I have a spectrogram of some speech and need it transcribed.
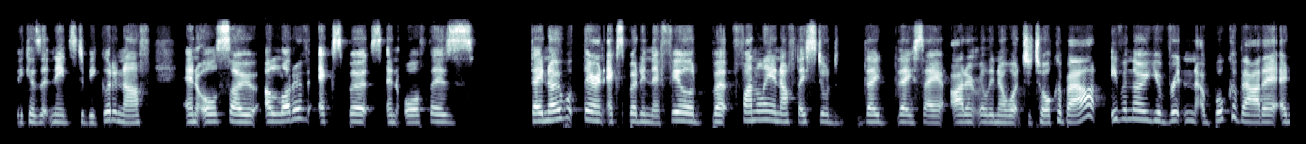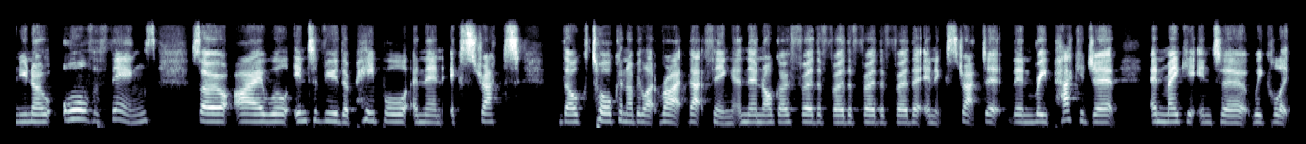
because it needs to be good enough. And also a lot of experts and authors they know what they're an expert in their field but funnily enough they still they they say i don't really know what to talk about even though you've written a book about it and you know all the things so i will interview the people and then extract they'll talk and I'll be like, right, that thing. And then I'll go further, further, further, further and extract it, then repackage it and make it into, we call it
